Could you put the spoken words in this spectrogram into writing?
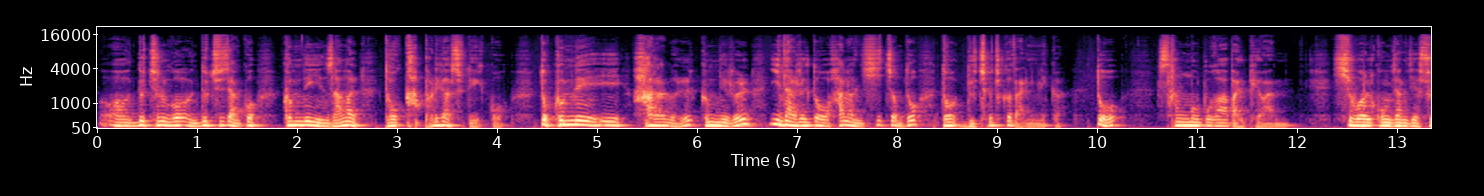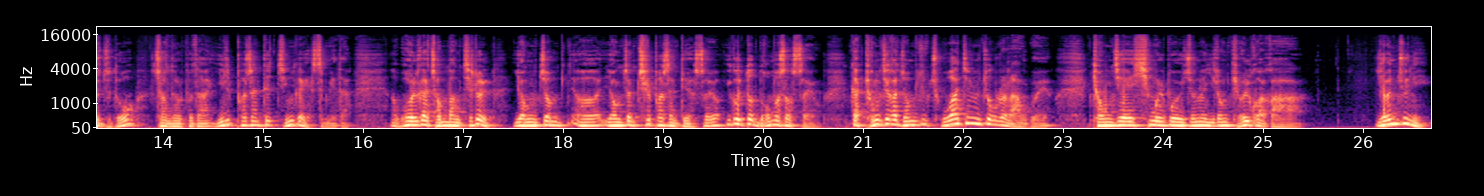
어, 늦추는 거 늦추지 않고 금리 인상을 더 가파리 갈 수도 있고 또 금리 하락을 금리를 인하를 또 하는 시점도 더 늦춰질 것 아닙니까? 또 상무부가 발표한 10월 공장제 수주도 전월보다 1% 증가했습니다. 월가 전망치를 0.7%였어요. 어, 이걸 또 넘어섰어요. 그러니까 경제가 점점 좋아지는 쪽으로 나온 거예요. 경제의 힘을 보여주는 이런 결과가 연준이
